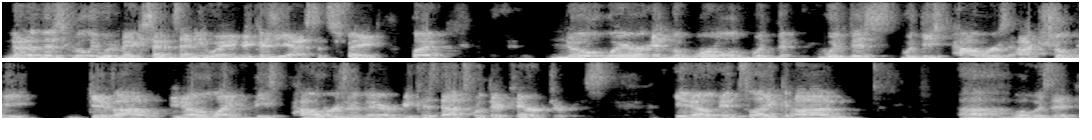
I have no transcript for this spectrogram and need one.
none of this really would make sense anyway because yes, it's fake. But nowhere in the world would th- would this would these powers actually give out. You know, like these powers are there because that's what their character is. You know, it's like um, uh, what was it?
